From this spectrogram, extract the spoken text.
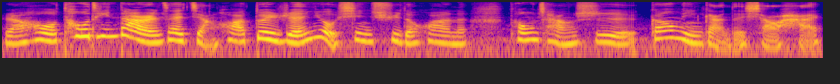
然后偷听大人在讲话，对人有兴趣的话呢，通常是高敏感的小孩。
